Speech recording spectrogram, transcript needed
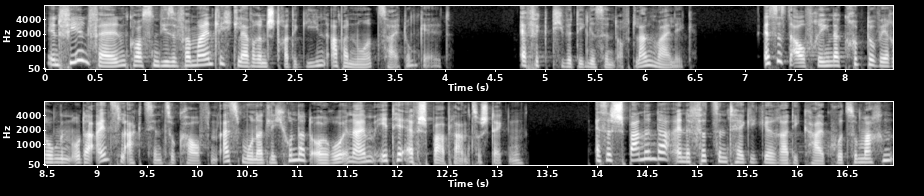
In vielen Fällen kosten diese vermeintlich cleveren Strategien aber nur Zeit und Geld. Effektive Dinge sind oft langweilig. Es ist aufregender, Kryptowährungen oder Einzelaktien zu kaufen, als monatlich 100 Euro in einem ETF-Sparplan zu stecken. Es ist spannender, eine 14-tägige Radikalkur zu machen,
